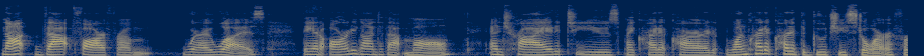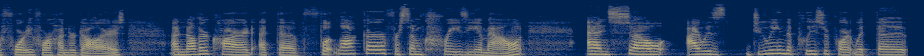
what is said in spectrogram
not that far from where I was. They had already gone to that mall and tried to use my credit card, one credit card at the Gucci store for $4,400 another card at the Footlocker for some crazy amount. And so I was doing the police report with the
